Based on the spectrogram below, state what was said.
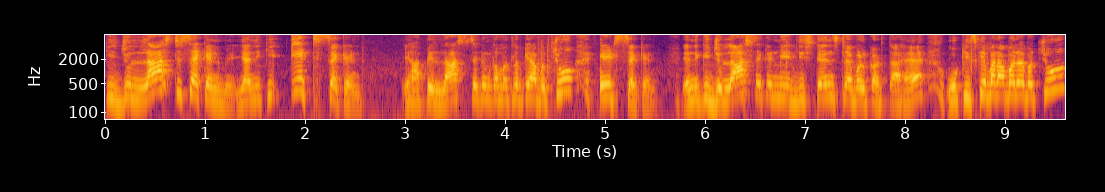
कि जो लास्ट सेकंड में, यानी कि एट सेकंड यहाँ पे लास्ट सेकंड का मतलब क्या बच्चों? एट सेकंड यानी कि जो लास्ट सेकंड में डिस्टेंस ट्रेवल करता है, वो किसके बराबर है बच्चों?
